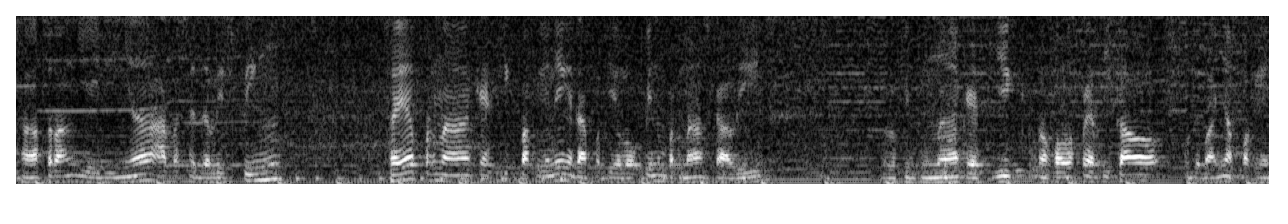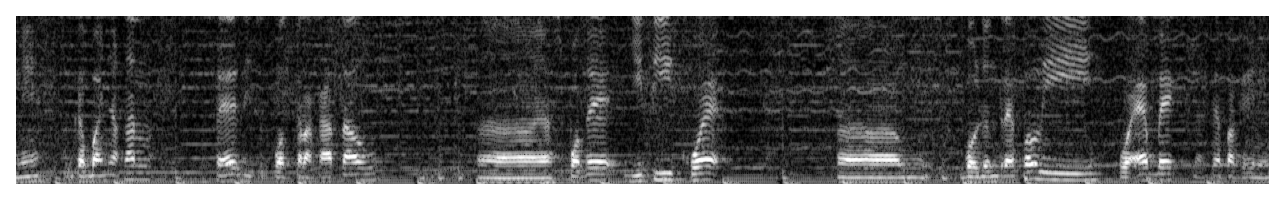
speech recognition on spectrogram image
sangat terang JD-nya atas ada lisping saya pernah case jig pakai ini dapat yellowfin pernah sekali. Yellowfin tuna case jig nah kalau vertikal udah banyak pakai ini. Kebanyakan saya di spot Krakatau uh, spotnya GT kue uh, Golden Travely kue ebek. Nah saya pakai ini.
